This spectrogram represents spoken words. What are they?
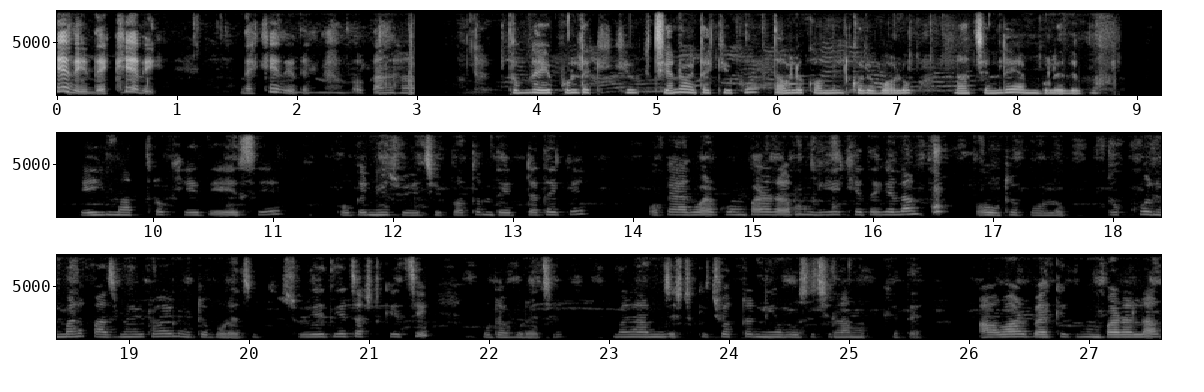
দেখিয়ে দেখিয়ে দি দেখিয়ে দি দেখ ওর হ্যাঁ। তোমরা এই ফুলটা কি কেউ চেনো? এটা কি ফুল? তাহলে কমেন্ট করে বলো। না চিনলে আমি বলে দেবো। এই মাত্র খেয়ে দিয়ে এসে ওকে নিয়ে শুয়েছি। প্রথম দেড়টা থেকে ওকে একবার ঘুম পাড়ালাম গিয়ে খেতে গেলাম। ও উঠে পড়ল। তখন মানে পাঁচ মিনিট হয়নি উঠে পড়েছে। শুয়ে দিয়ে জাস্ট খেয়েছি উঠে পড়েছে। মানে আমি জাস্ট কিছু একটা নিয়ে বসেছিলাম খেতে। আবার ব্যাকে ঘুম পাড়ালাম।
